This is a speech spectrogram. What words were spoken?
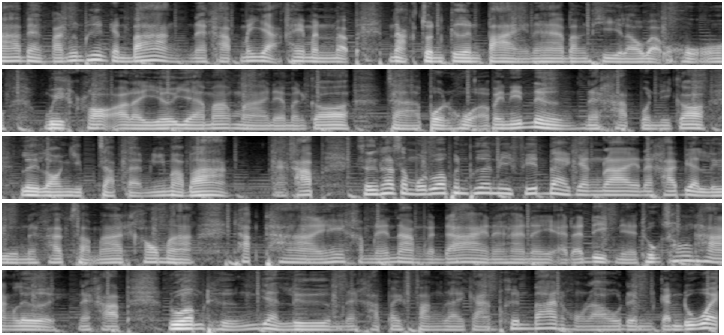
มาแบ่งปันเพื่อนๆกันบ้างนะครับไม่อยากให้มันแบบหนักจนเกินไปนะฮะบางทีเราแบบโอ้โหวิเคราะห์อะไรเยอะแยะมากมายเนี่ยมันก็จะปวดหัวไปนิดนึงนะครับวันนี้ก็เลยลองหยิบจับแบบนี้มาบ้าง นะครับซึ่งถ้าสมมติว่าเพื่อนๆมีฟีดแบ็กอย่างไรนะครับอย่าลืมนะครับสามารถเข้ามาทักทายให้คำแนะนำกันได้นะฮะใน a d d i c เนี่ยทุกช่องทางเลยนะครับรวมถึงอย่าลืมนะครับไปฟังรายการเพื่อนบ้านของเราเดินกันด้วย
